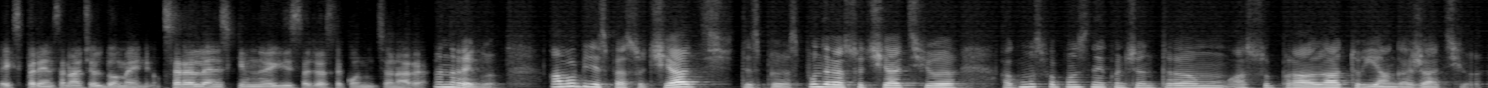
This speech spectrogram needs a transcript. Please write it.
experiență în acel domeniu. SRL, în schimb, nu există această condiționare. În regulă. Am vorbit despre asociați, despre răspunderea asociațiilor. Acum îți propun să ne concentrăm asupra laturii angajaților.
